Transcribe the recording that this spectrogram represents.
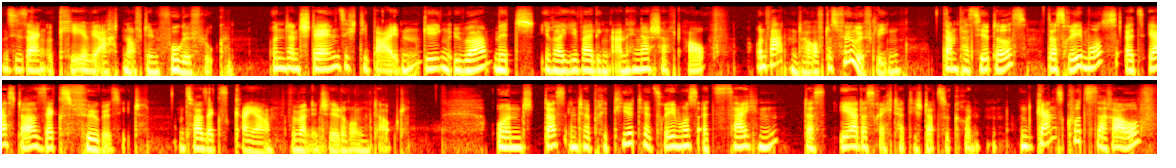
Und sie sagen, okay, wir achten auf den Vogelflug. Und dann stellen sich die beiden gegenüber mit ihrer jeweiligen Anhängerschaft auf und warten darauf, dass Vögel fliegen. Dann passiert es, dass Remus als erster sechs Vögel sieht. Und zwar sechs Geier, wenn man den Schilderungen glaubt. Und das interpretiert jetzt Remus als Zeichen, dass er das Recht hat, die Stadt zu gründen. Und ganz kurz darauf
